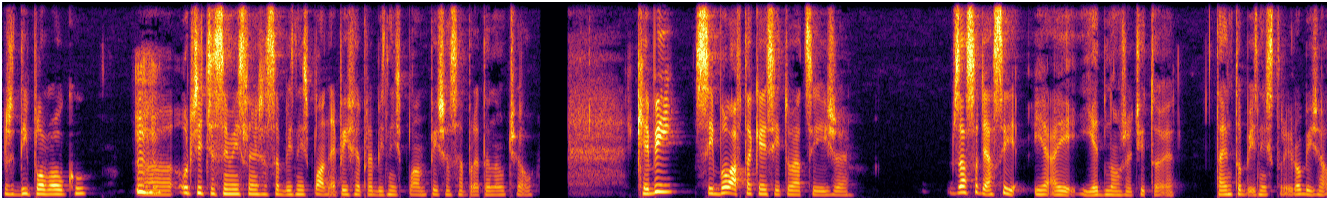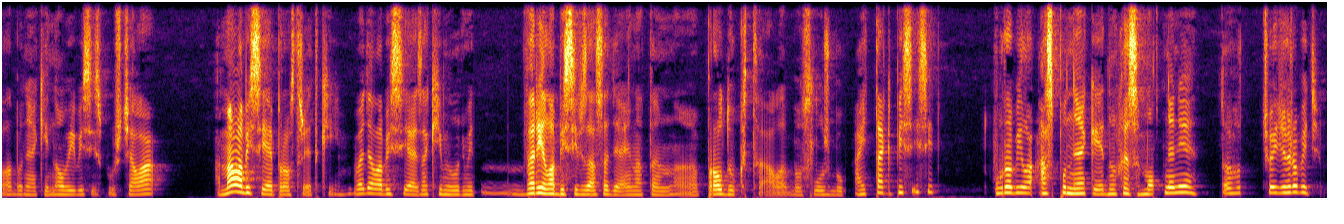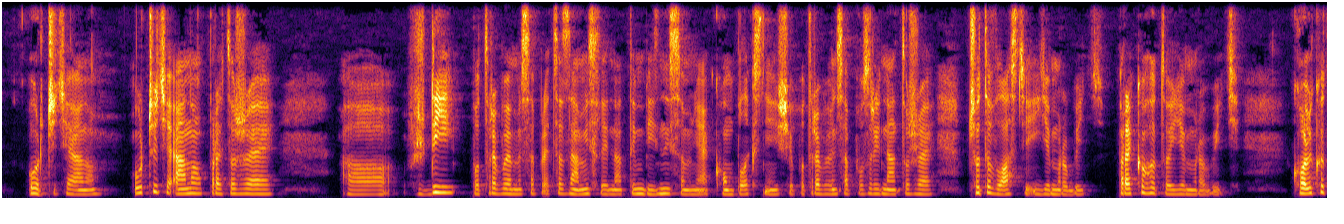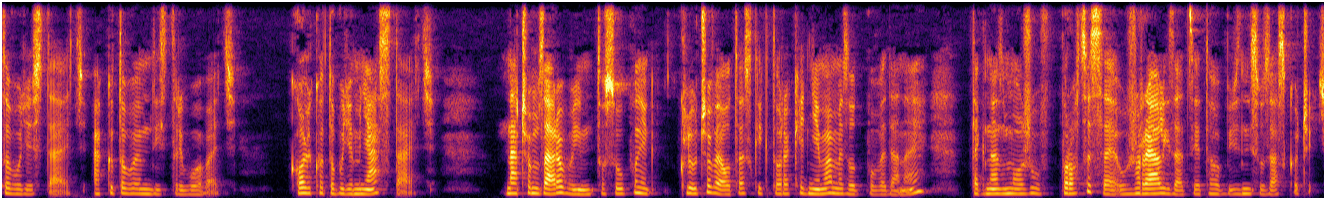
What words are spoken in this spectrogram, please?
že diplomovku, Mm-hmm. Určite si myslím, že sa biznis plán nepíše pre biznis plán, píše sa pre ten účel. Keby si bola v takej situácii, že v zásade asi je aj jedno, že či to je tento biznis, ktorý robíš, alebo nejaký nový by si spúšťala a mala by si aj prostriedky, vedela by si aj s akými ľuďmi, verila by si v zásade aj na ten eh, produkt alebo službu. Aj tak by si si urobila aspoň nejaké jednoduché zhmotnenie toho, čo ideš robiť? Určite áno. Určite áno, pretože vždy potrebujeme sa predsa zamyslieť nad tým biznisom nejak komplexnejšie. Potrebujeme sa pozrieť na to, že čo to vlastne idem robiť, pre koho to idem robiť, koľko to bude stáť, ako to budem distribuovať, koľko to bude mňa stáť, na čom zarobím. To sú úplne kľúčové otázky, ktoré keď nemáme zodpovedané, tak nás môžu v procese už realizácie toho biznisu zaskočiť.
